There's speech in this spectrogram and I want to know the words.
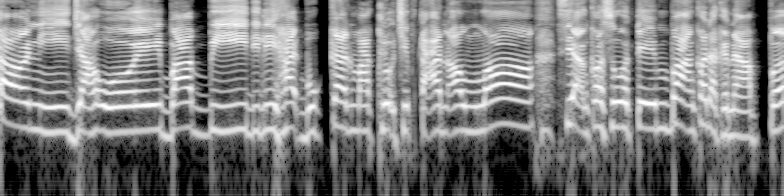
Kau ni jahoi babi dilihat bukan makhluk ciptaan Allah. Siap kau suruh tembak kau dah kenapa?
